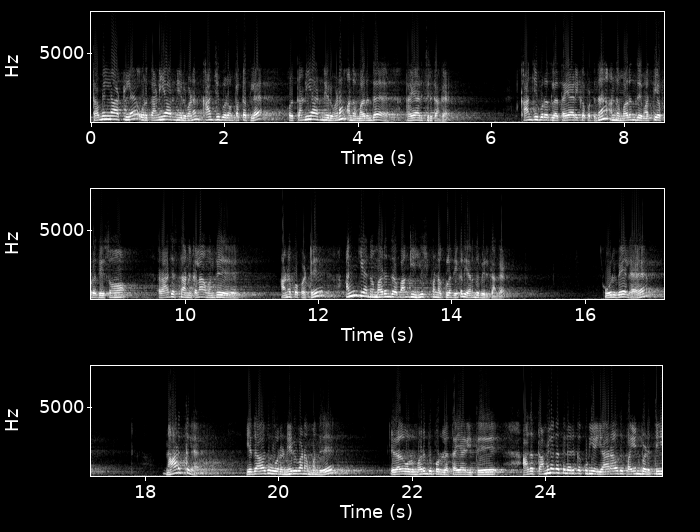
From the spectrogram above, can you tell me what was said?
தமிழ்நாட்டில் ஒரு தனியார் நிறுவனம் காஞ்சிபுரம் பக்கத்தில் ஒரு தனியார் நிறுவனம் அந்த மருந்தை தயாரிச்சிருக்காங்க. காஞ்சிபுரத்தில் தயாரிக்கப்பட்டு தான் அந்த மருந்து மத்திய பிரதேசம் ராஜஸ்தானுக்கெல்லாம் வந்து அனுப்பப்பட்டு அங்கே அந்த மருந்தை வாங்கி யூஸ் பண்ண குழந்தைகள் இறந்து போயிருக்காங்க. ஒருவேளை நார்த்தில் ஏதாவது ஒரு நிறுவனம் வந்து ஏதாவது ஒரு மருந்து பொருளை தயாரித்து அதை தமிழகத்தில் இருக்கக்கூடிய யாராவது பயன்படுத்தி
